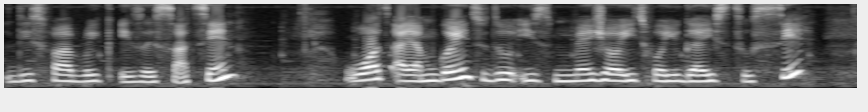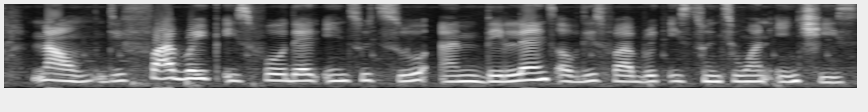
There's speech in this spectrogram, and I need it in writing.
This fabric is a satin. What i am going to do is measure it for you guys to see. Now the fabric is folded into two and the length of this fabric is 21 inches.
